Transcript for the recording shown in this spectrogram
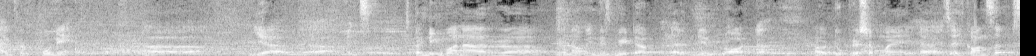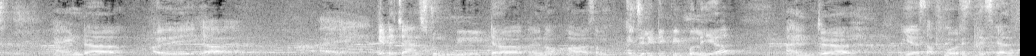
I'm from Pune. Uh, yeah, uh, means spending one hour, uh, you know, in this meetup helped me a lot uh, to brush up my agile concepts, and I, Get a chance to meet, uh, you know, uh, some agility people here, and uh, yes, of course, this helped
